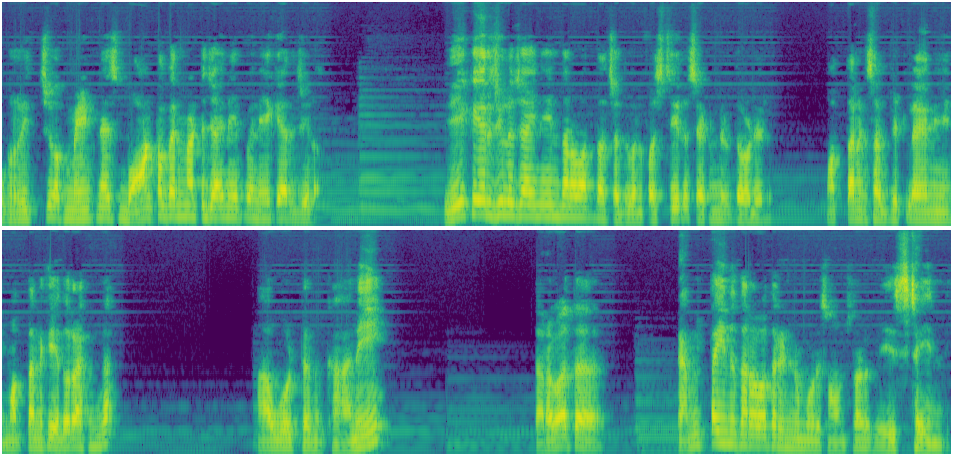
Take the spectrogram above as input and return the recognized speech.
ఒక రిచ్ ఒక మెయింటెనెన్స్ బాగుంటుంది అన్నట్టు జాయిన్ అయిపోయాను ఏకేఆర్జీలో ఏకేఆర్జీలో జాయిన్ అయిన తర్వాత చదివాను first year second year third year మొత్తానికి సబ్జెక్టులు అని మొత్తానికి ఏదో రకంగా ఆగొట్టాను కానీ తర్వాత టెన్త్ అయిన తర్వాత రెండు మూడు సంవత్సరాలు వేస్ట్ అయింది.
